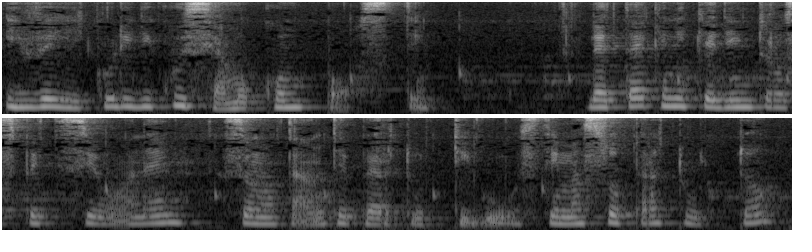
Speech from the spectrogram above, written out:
i veicoli di cui siamo composti. Le tecniche di introspezione sono tante per tutti i gusti, ma soprattutto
